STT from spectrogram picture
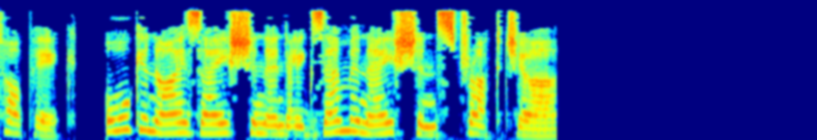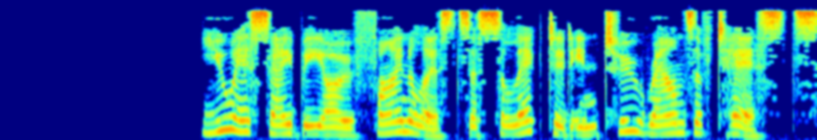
Topic: Organization and examination structure. USABO finalists are selected in two rounds of tests.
